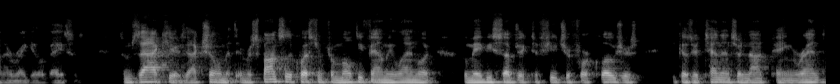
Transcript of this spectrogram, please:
on a regular basis. Some Zach here, Zach Shulman. In response to the question from multifamily landlord who may be subject to future foreclosures, because their tenants are not paying rent.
